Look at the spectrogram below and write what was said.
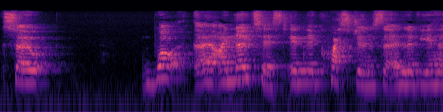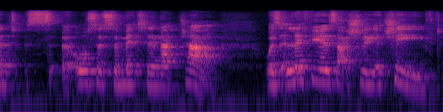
so what uh, I noticed in the questions that Olivia had also submitted in that chat was Olivia's actually achieved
